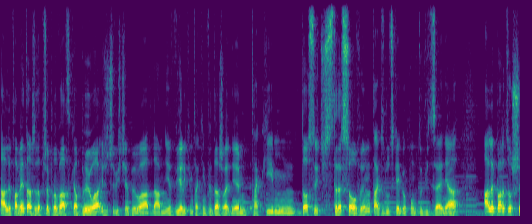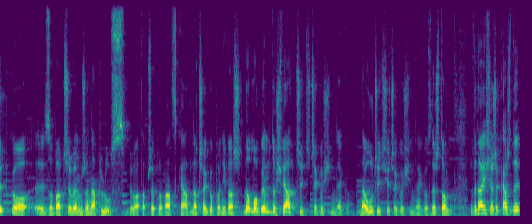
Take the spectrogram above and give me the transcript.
ale pamiętam, że ta przeprowadzka była i rzeczywiście była dla mnie wielkim takim wydarzeniem, takim dosyć stresowym, tak z ludzkiego punktu widzenia. Ale bardzo szybko y, zobaczyłem, że na plus była ta przeprowadzka. Dlaczego? Ponieważ no, mogłem doświadczyć czegoś innego, nauczyć się czegoś innego. Zresztą no, wydaje się, że każdy,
